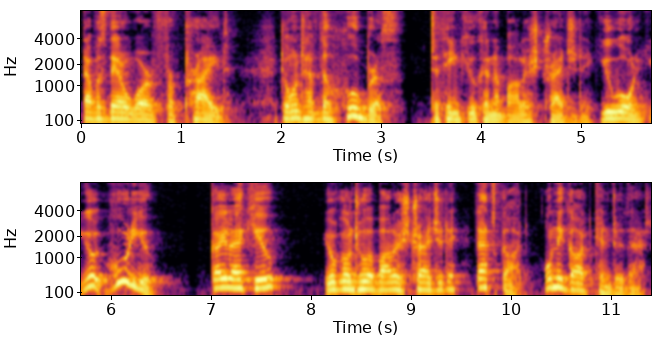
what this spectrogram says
that was their word for pride. Don't have the hubris to think you can abolish tragedy. You won't. You, who are you? Guy like you? You're going to abolish tragedy? That's God. Only God can do that.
